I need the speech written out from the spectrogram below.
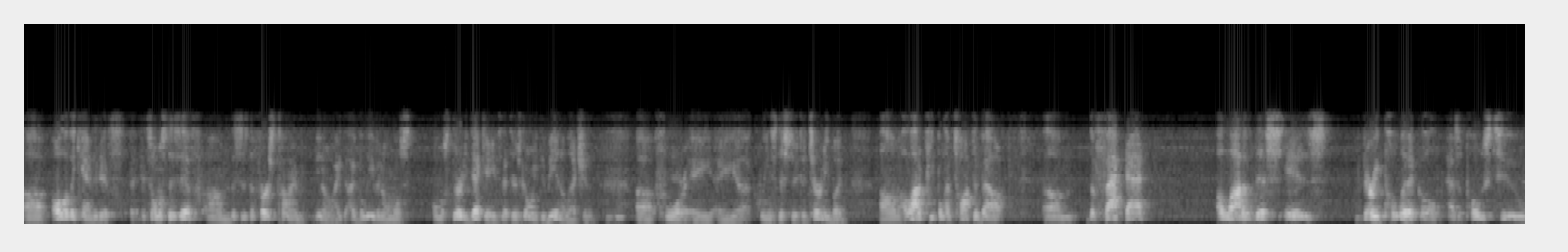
uh, all of the candidates, it's almost as if um, this is the first time, you know, I, I believe in almost almost 30 decades that there's going to be an election uh, for a, a uh, Queens District Attorney. But um, a lot of people have talked about um, the fact that a lot of this is very political as opposed to,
